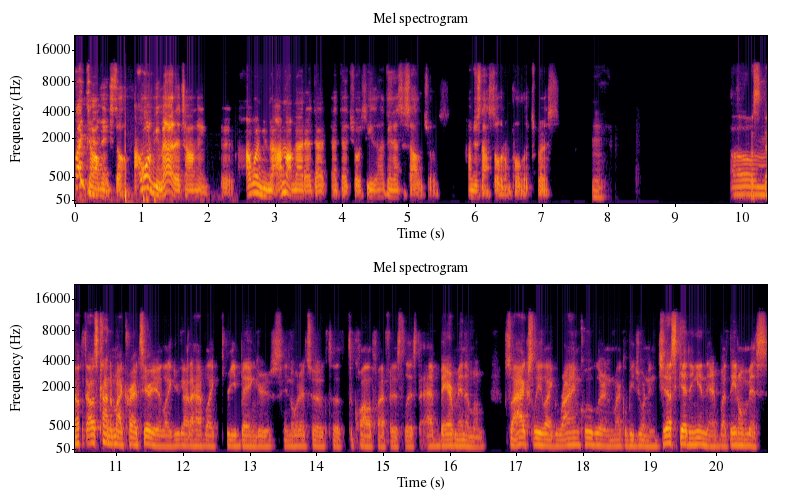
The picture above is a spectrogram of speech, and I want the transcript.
like Tom Hanks though. I wouldn't be mad at Tom Hanks. I wouldn't be mad. I'm not mad at that at that choice either. I think that's a solid choice. I'm just not sold on Polar Express. That's- um that, that was kind of my criteria. Like you got to have like three bangers in order to, to to qualify for this list at bare minimum. So actually, like Ryan Coogler and Michael B. Jordan just getting in there, but they don't miss.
